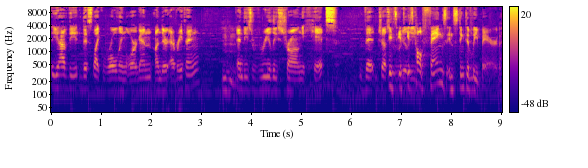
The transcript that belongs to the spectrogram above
you have the this like rolling organ under everything, Mm-hmm. and these really strong hits that just it's, it's, really it's called Fangs Instinctively Bared.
